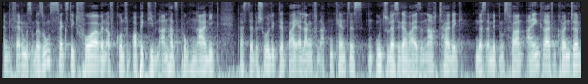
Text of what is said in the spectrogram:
Eine Gefährdung des Untersuchungszwecks liegt vor, wenn aufgrund von objektiven Anhaltspunkten naheliegt, dass der Beschuldigte bei Erlangen von Aktenkenntnis in unzulässiger Weise nachteilig in das Ermittlungsverfahren eingreifen könnte.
